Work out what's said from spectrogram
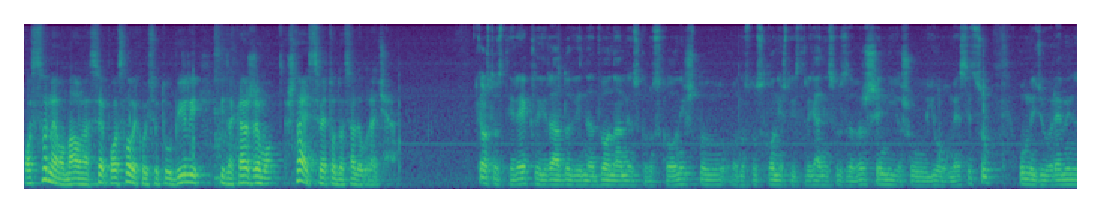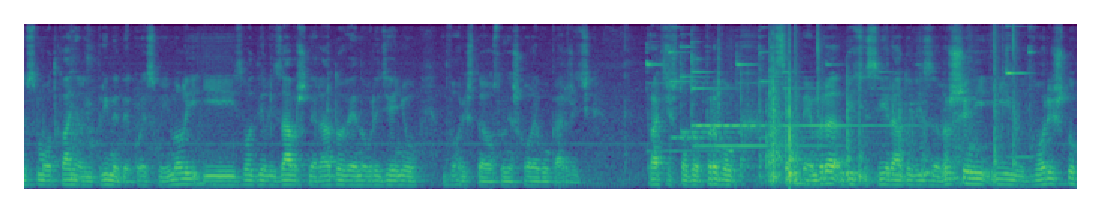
osvrnemo malo na sve poslove koji su tu bili i da kažemo šta je sve to do sada urađeno. Kao što ste rekli, radovi na dvonamenskom skloništu, odnosno skloništu i streljani su završeni još u julu mesecu. Umeđu vremenu smo otklanjali primebe koje smo imali i izvodili završne radove na uređenju dvorišta osnovne škole Vukaržić. Praktično do 1. septembra biće svi radovi završeni i u dvorištu,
